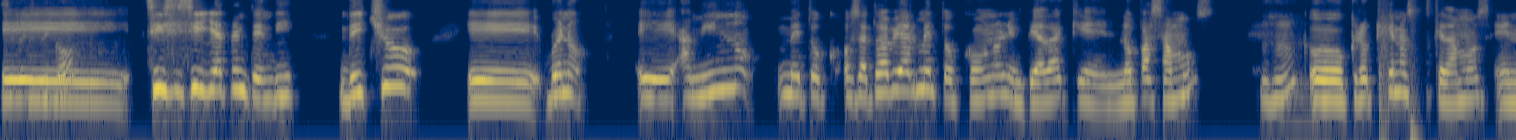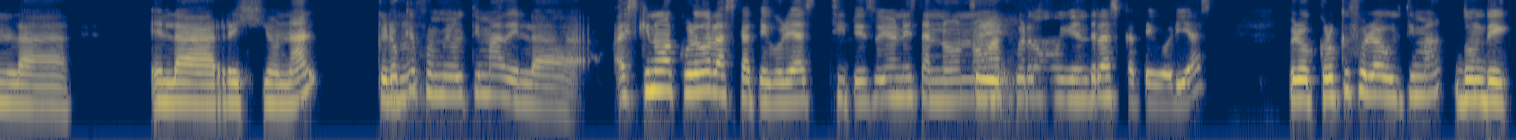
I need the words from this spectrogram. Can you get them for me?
¿Sí, eh, sí, sí, sí, ya te entendí. De hecho, eh, bueno, eh, a mí no me tocó, o sea, todavía me tocó una Olimpiada que no pasamos, o creo que nos quedamos en la, en la regional, creo que fue mi última de la, es que no me acuerdo las categorías, si te soy honesta, no, no me acuerdo muy bien de las categorías, pero creo que fue la última donde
